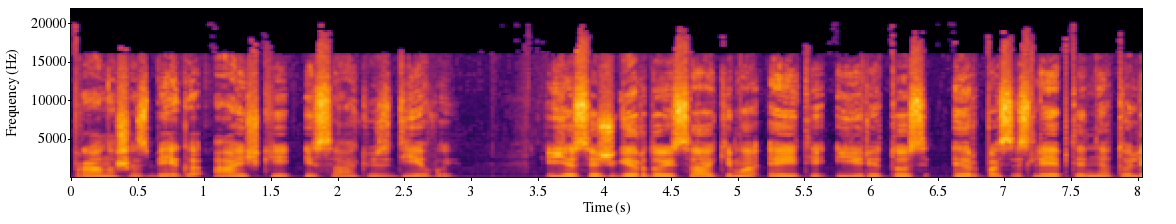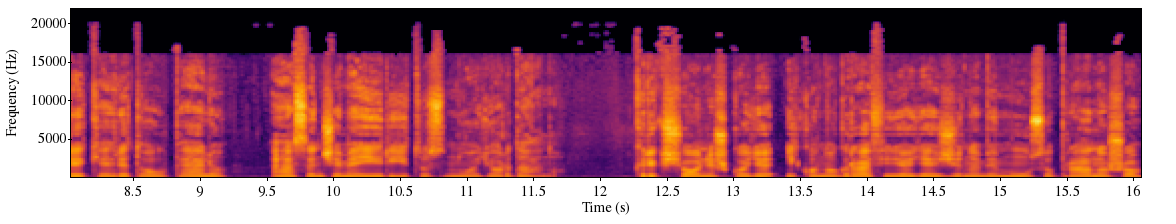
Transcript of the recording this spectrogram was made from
Pranašas bėga aiškiai įsakius Dievui. Jis išgirdo įsakymą eiti į rytus ir pasislėpti netoli Kerito upelio, esančiame į rytus nuo Jordano. Krikščioniškoje ikonografijoje žinomi mūsų pranašo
